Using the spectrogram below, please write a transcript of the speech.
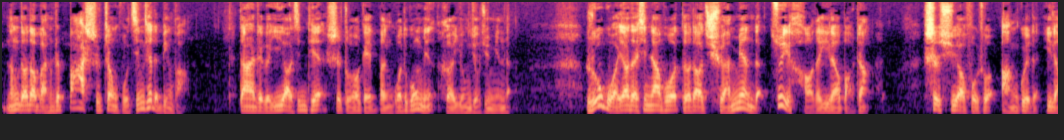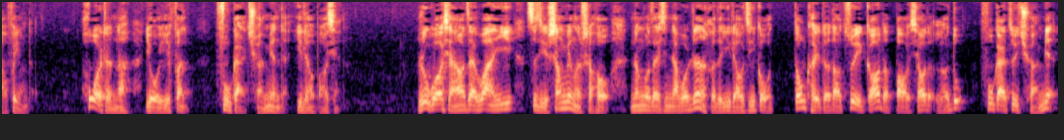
能得到百分之八十政府津贴的病房。当然，这个医药津贴是主要给本国的公民和永久居民的。如果要在新加坡得到全面的最好的医疗保障，是需要付出昂贵的医疗费用的，或者呢有一份覆盖全面的医疗保险。如果想要在万一自己生病的时候，能够在新加坡任何的医疗机构。都可以得到最高的报销的额度，覆盖最全面。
